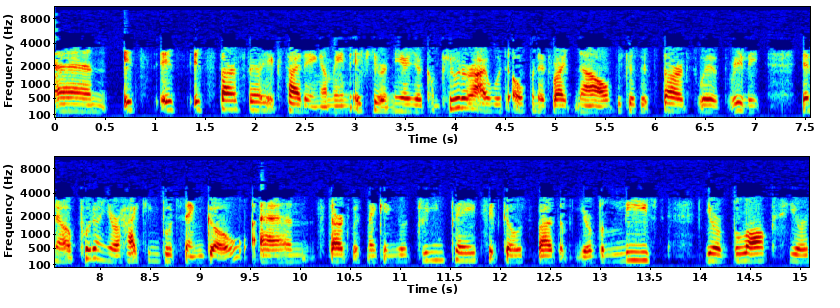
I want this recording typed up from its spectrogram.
And it's, it's, it starts very exciting. I mean, if you're near your computer, I would open it right now because it starts with really, you know, put on your hiking boots and go and start with making your dream page. It goes about your beliefs, your blocks, your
